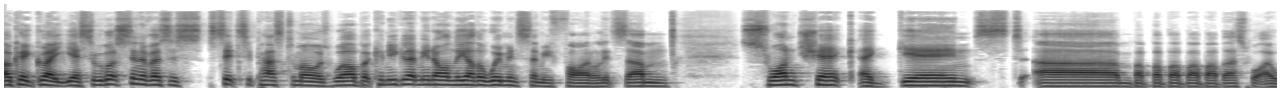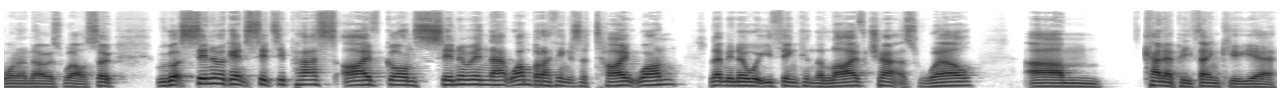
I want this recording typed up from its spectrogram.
okay, great. Yes, yeah, so we've got Sinner versus Tsitsipas tomorrow as well. But can you let me know on the other women's semi final? It's um Swiatek against um, bu- bu- bu- that's what I want to know as well. So we've got Sinner against Tsitsipas. I've gone Sinner in that one, but I think it's a tight one. Let me know what you think in the live chat as well. Um, Kanepi, thank you. Yeah.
